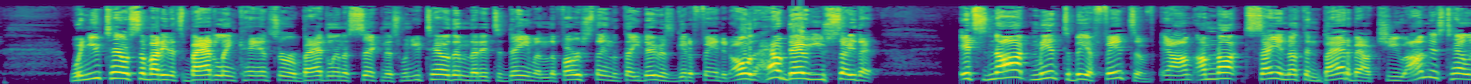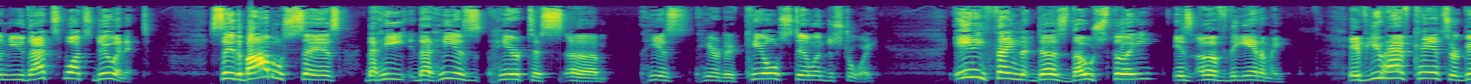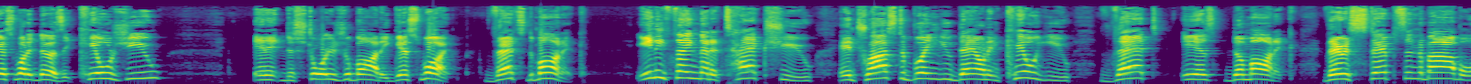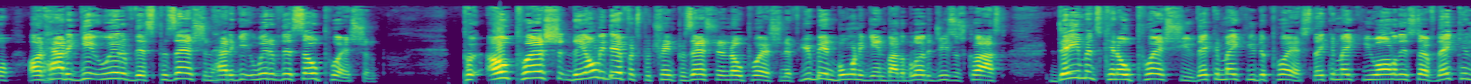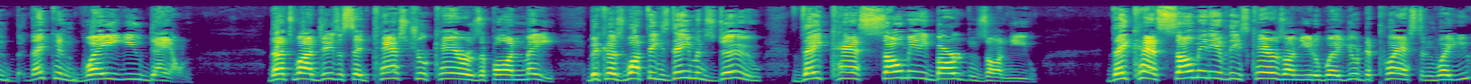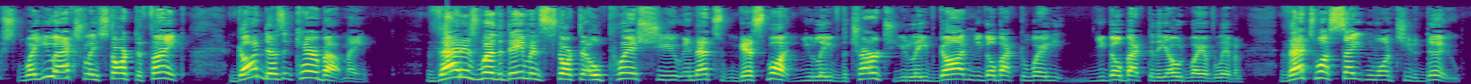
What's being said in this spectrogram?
when you tell somebody that's battling cancer or battling a sickness, when you tell them that it's a demon, the first thing that they do is get offended. Oh, how dare you say that? It's not meant to be offensive. I'm, I'm not saying nothing bad about you. I'm just telling you that's what's doing it. See, the Bible says that he that he is here to uh, he is here to kill, steal, and destroy. Anything that does those three is of the enemy. If you have cancer, guess what it does? It kills you and it destroys your body. Guess what? That's demonic. Anything that attacks you and tries to bring you down and kill you, that is demonic. There is steps in the Bible on how to get rid of this possession, how to get rid of this oppression oppression, oh, the only difference between possession and oppression, if you've been born again by the blood of Jesus Christ, demons can oppress you. They can make you depressed. They can make you all of this stuff. They can, they can weigh you down. That's why Jesus said, cast your cares upon me. Because what these demons do, they cast so many burdens on you. They cast so many of these cares on you to where you're depressed and where you, where you actually start to think, God doesn't care about me. That is where the demons start to oppress you, and that's guess what? You leave the church, you leave God, and you go back to where you, you go back to the old way of living. That's what Satan wants you to do.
